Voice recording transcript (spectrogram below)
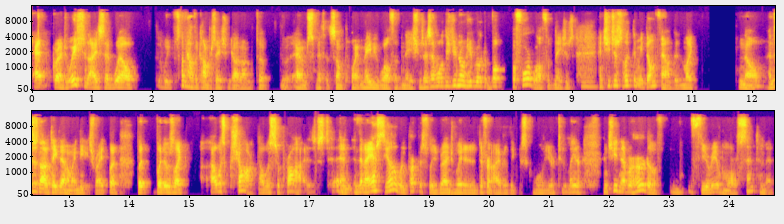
at graduation, I said, well, we somehow the conversation got on to Adam Smith at some point, maybe Wealth of Nations. I said, Well, did you know he wrote a book before Wealth of Nations? Mm. And she just looked at me dumbfounded and like, no. And this is not a take down on my knees, right? But but but it was like I was shocked. I was surprised. And, and then I asked the other one purposefully graduated at a different Ivy League school a year or two later, and she'd never heard of theory of moral sentiment.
